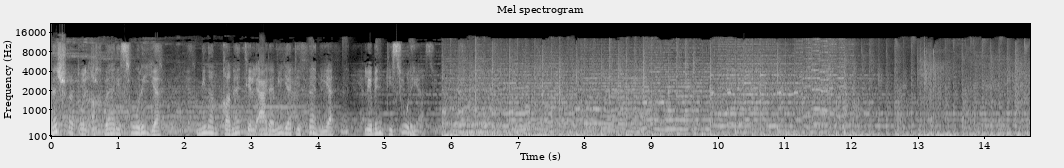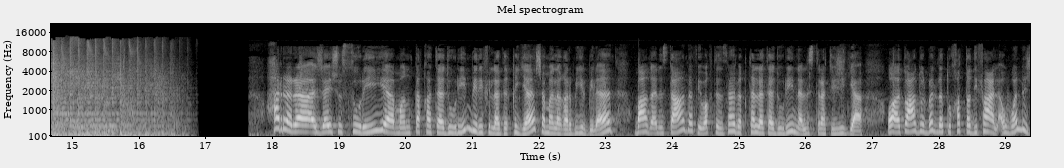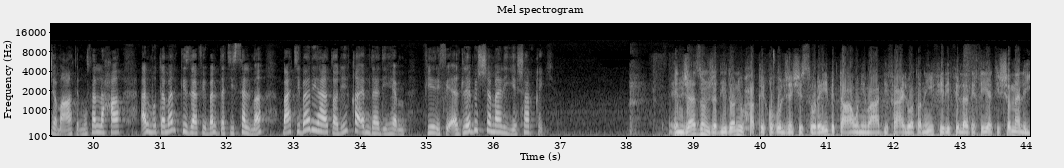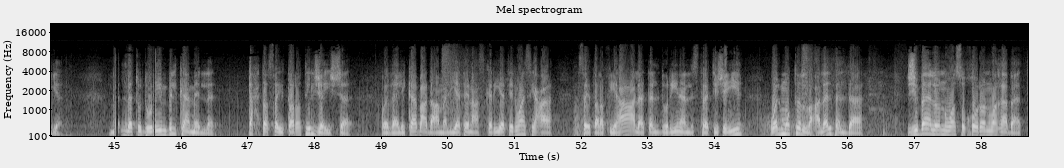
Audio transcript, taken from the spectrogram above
نشرة الأخبار السورية من القناة الإعلامية الثانية لبنت سوريا. حرر الجيش السوري منطقة دورين بريف اللاذقية شمال غربي البلاد بعد أن استعاد في وقت سابق تلة دورين الاستراتيجية. وتعد البلدة خط الدفاع الأول للجماعات المسلحة المتمركزة في بلدة سلمى باعتبارها طريق إمدادهم في ريف أدلب الشمالي الشرقي. إنجاز جديد يحققه الجيش السوري بالتعاون مع الدفاع الوطني في ريف اللاذقية الشمالية. بلدة دورين بالكامل تحت سيطرة الجيش وذلك بعد عملية عسكرية واسعة سيطر فيها على تل دورين الاستراتيجي والمطل على البلدة. جبال وصخور وغابات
